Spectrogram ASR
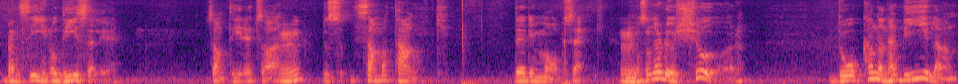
bensin och diesel i. Samtidigt så här. Du, samma tank. Det är din magsäck. Och så när du kör, då kan den här bilen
